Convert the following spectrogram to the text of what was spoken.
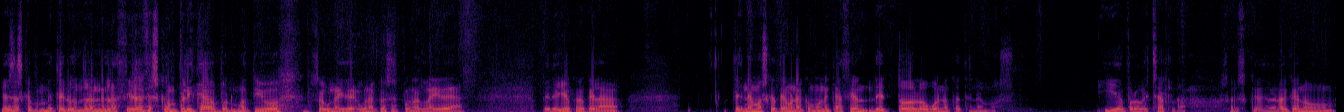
Ya sabes que meter un dron en la ciudad es complicado por motivos. O sea, una, idea, una cosa es poner la idea pero yo creo que la, tenemos que tener una comunicación de todo lo bueno que tenemos y aprovecharla. O sea, es que de verdad que no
